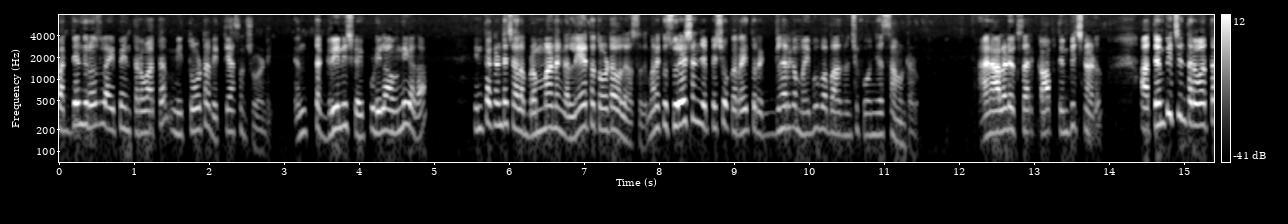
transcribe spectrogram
పద్దెనిమిది రోజులు అయిపోయిన తర్వాత మీ తోట వ్యత్యాసం చూడండి. ఎంత గ్రీనిష్గా ఇప్పుడు ఇలా ఉంది కదా ఇంతకంటే చాలా బ్రహ్మాండంగా లేత తోట వలె వస్తుంది. మనకు సురేష్ అని చెప్పేసి ఒక రైతు రెగ్యులర్గా మహబూబాబాద్ నుంచి ఫోన్ చేస్తూ ఉంటాడు. ఆయన ఆల్రెడీ ఒకసారి కాపు తెంపించినాడు. ఆ తెంపించిన తర్వాత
